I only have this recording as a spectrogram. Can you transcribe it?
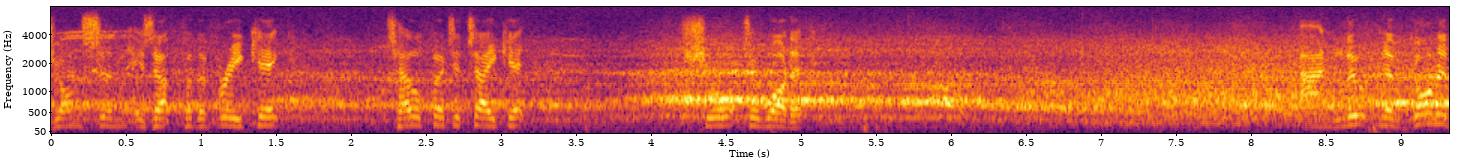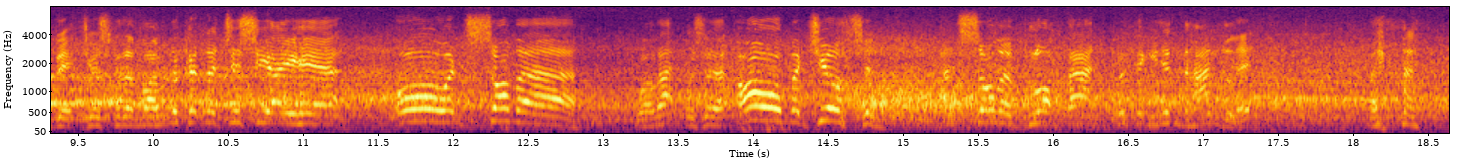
Johnson is up for the free kick. Telfer to take it. Short to Waddock. And Luton have gone a bit just for the moment. Look at Le Tissier here. Oh, and Sommer. Well, that was a... Oh, Magilton. And Sommer blocked that. Good thing he didn't handle it.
